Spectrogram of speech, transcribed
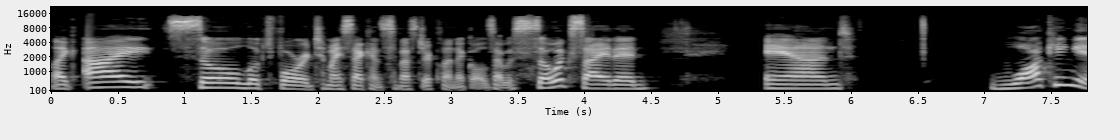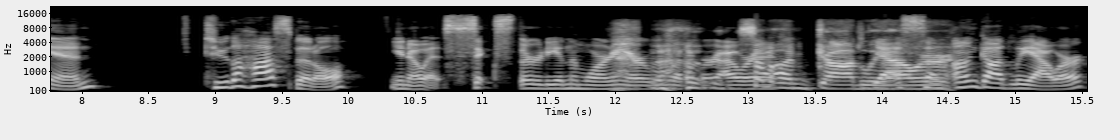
Like I so looked forward to my second semester clinicals. I was so excited and walking in to the hospital, you know, at 6:30 in the morning or whatever hour. some at, ungodly hour. Some ungodly hour.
